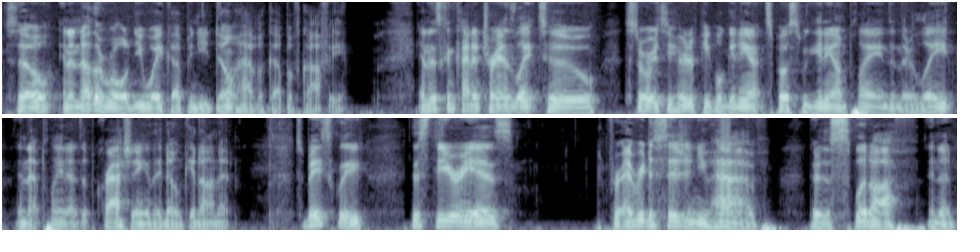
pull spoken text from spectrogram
So in another world, you wake up and you don't have a cup of coffee. And this can kind of translate to stories you heard of people getting on, supposed to be getting on planes and they're late and that plane ends up crashing and they don't get on it. So basically, this theory is for every decision you have, there's a split off in an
